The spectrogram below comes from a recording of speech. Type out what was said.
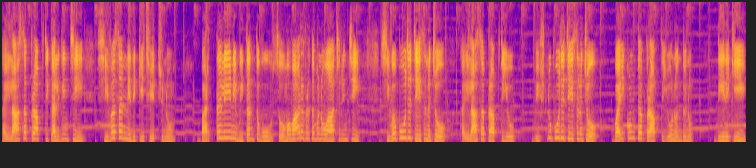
కైలాస ప్రాప్తి కలిగించి శివ సన్నిధికి చేర్చును. భర్త లేని వితంతువు సోమవార వ్రతమును ఆచరించి శివపూజ చేసినచో కైలాస ప్రాప్తియు విష్ణు పూజ చేసినచో వైకుంఠ ప్రాప్తియు నొందును. దీనికి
